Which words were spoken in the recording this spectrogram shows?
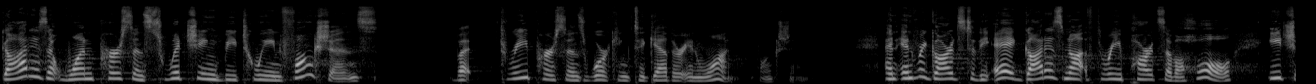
God isn't one person switching between functions, but three persons working together in one function. And in regards to the egg, God is not three parts of a whole. Each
